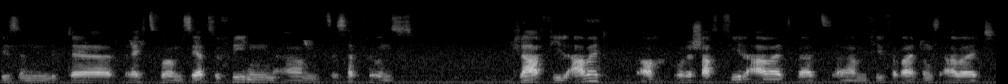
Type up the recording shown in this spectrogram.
wir sind mit der Rechtsform sehr zufrieden. Ähm, das hat für uns klar viel Arbeit auch oder schafft viel Arbeit, gerade ähm, viel Verwaltungsarbeit.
